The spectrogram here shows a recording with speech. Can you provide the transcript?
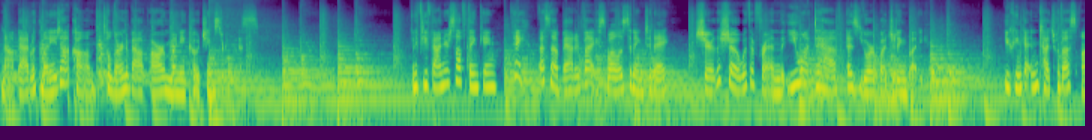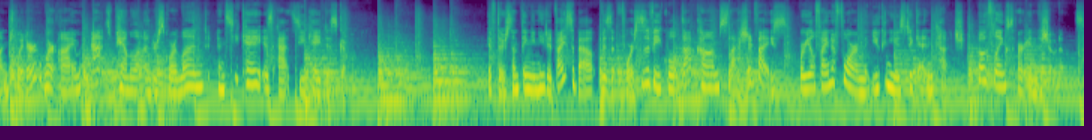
notbadwithmoney.com to learn about our money coaching service. And if you found yourself thinking, hey, that's not bad advice while listening today, share the show with a friend that you want to have as your budgeting buddy. You can get in touch with us on Twitter, where I'm at Pamela underscore Lund and CK is at CK Disco. There's something you need advice about, visit forcesofequal.com slash advice, where you'll find a form that you can use to get in touch. Both links are in the show notes.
